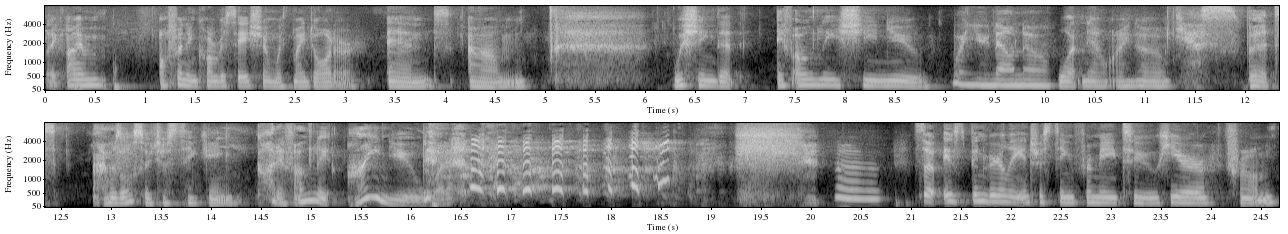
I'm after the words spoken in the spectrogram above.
Like I'm often in conversation with my daughter and um, wishing that if only she knew Well, you now know. what now I know. Yes. But I was also just thinking, God, if only I knew what. I- so it's been really interesting for me to hear from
